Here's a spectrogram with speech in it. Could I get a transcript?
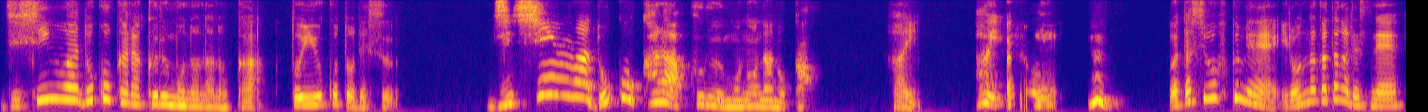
自信はどこから来るものなのかということです自信はどこから来るものなのかはいはい。あのえうん。私を含めいろんな方がですね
